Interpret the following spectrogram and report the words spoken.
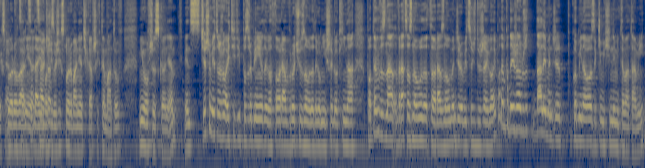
eksplorowanie, co, co, daje możliwość czas... eksplorowania ciekawszych tematów, mimo wszystko, nie? Więc cieszy mnie to, że YTT po zrobieniu tego Thora wrócił znowu do tego mniejszego kina, potem wraca znowu do Thora, znowu będzie robić coś dużego i potem podejrzewam, że dalej będzie kombinował z jakimiś innymi tematami.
